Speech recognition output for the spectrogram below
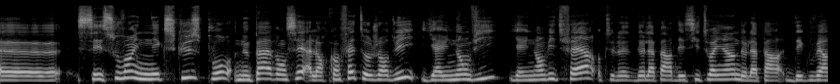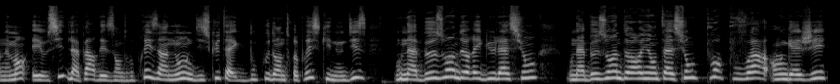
Euh, c'est souvent une excuse pour ne pas avancer, alors qu'en fait aujourd'hui, il y a une envie, il y a une envie de faire de la part des citoyens, de la part des gouvernements et aussi de la part des entreprises. Hein. Nous, on discute avec beaucoup d'entreprises qui nous disent on a besoin de régulation, on a besoin d'orientation pour pouvoir engager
